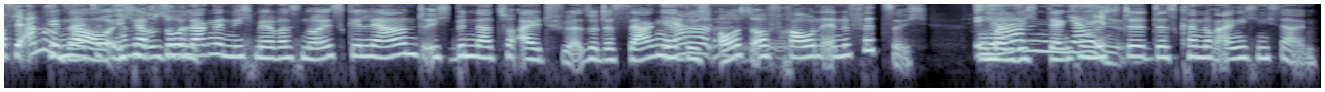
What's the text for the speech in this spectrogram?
Auf der anderen genau, Seite. Genau, ich habe so lange nicht mehr was Neues gelernt, ich bin da zu alt für. Also das sagen ja, ja durchaus auch Frauen Ende 40. Wo ja, man sich denken nein. müsste, das kann doch eigentlich nicht sein.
